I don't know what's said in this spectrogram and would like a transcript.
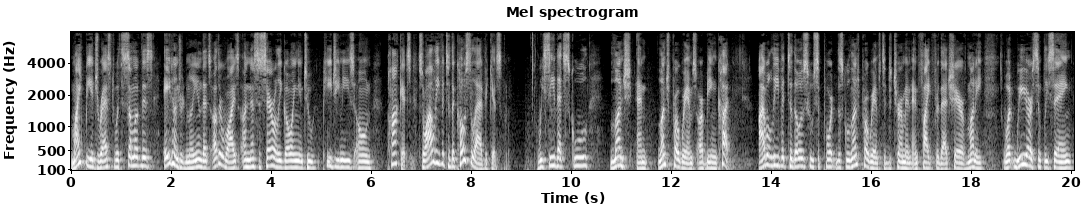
might be addressed with some of this 800 million that's otherwise unnecessarily going into PG&E's own pockets. So I'll leave it to the coastal advocates. We see that school lunch and lunch programs are being cut. I will leave it to those who support the school lunch programs to determine and fight for that share of money. What we are simply saying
